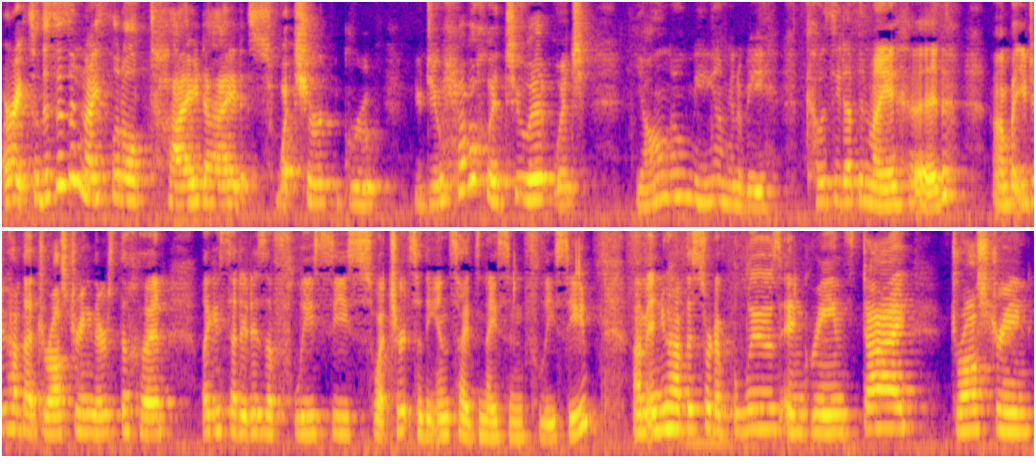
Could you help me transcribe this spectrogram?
All right, so this is a nice little tie-dyed sweatshirt group. You do have a hood to it, which y'all know me, I'm gonna be cozied up in my hood, um, but you do have that drawstring, there's the hood. Like I said, it is a fleecy sweatshirt, so the inside's nice and fleecy. Um, and you have this sort of blues and greens dye, drawstring,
